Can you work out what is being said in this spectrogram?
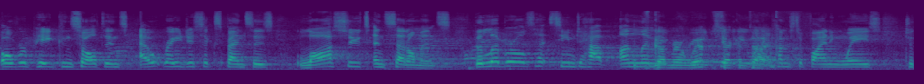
overpaid consultants, outrageous expenses, lawsuits and settlements. The Liberals seem to have unlimited Governor Whip, creativity second when time. it comes to finding ways to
